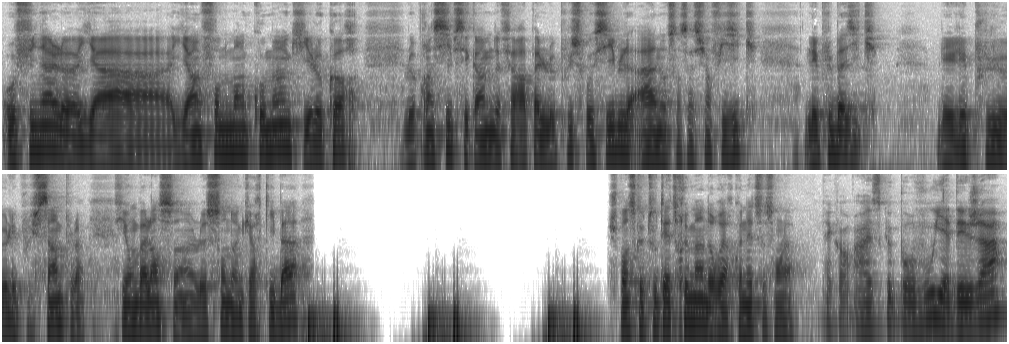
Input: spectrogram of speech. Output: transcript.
au final, il y a un fondement commun qui est le corps. Le principe, c'est quand même de faire appel le plus possible à nos sensations physiques les plus basiques, les, les plus, les plus simples. Si on balance le son d'un cœur qui bat, je pense que tout être humain devrait reconnaître ce son-là. D'accord. Est-ce que pour vous, il y a déjà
